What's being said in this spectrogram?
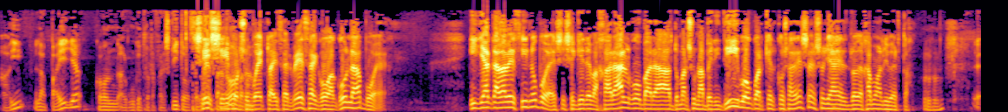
Ahí la paella con algún que otro refresquito, Sí, cerveza, sí, ¿no? por Para- supuesto, hay cerveza y Coca-Cola, pues. Y ya cada vecino, pues, si se quiere bajar algo para tomarse un aperitivo o cualquier cosa de eso, eso ya lo dejamos a libertad. Eh,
